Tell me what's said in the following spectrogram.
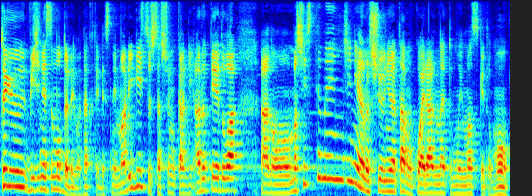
というビジネスモデルではなくてですね、まあ、リリースした瞬間にある程度は、あの、まあ、システムエンジニアの収入は多分超えられないと思いますけども、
